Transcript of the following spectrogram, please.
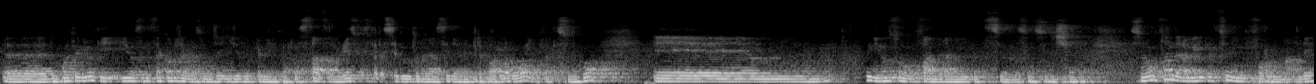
Eh, dopo 4 minuti io senza accorgermi sono già in giro per per la stanza, non riesco a stare seduto nella sedia mentre parlo a voi, infatti sono qua. E, um, quindi non sono un fan della meditazione, sono sincero. Sono un fan della meditazione informale,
